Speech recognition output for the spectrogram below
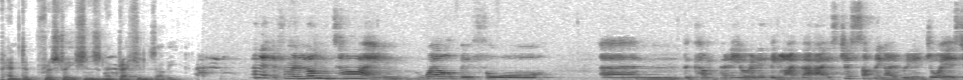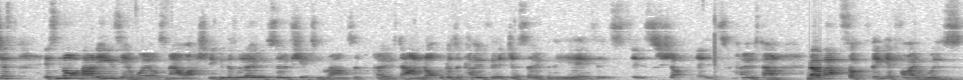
pent up frustrations and aggressions, Abi? For a long time, well before um, the company or anything like that. It's just something I really enjoy. It's just it's not that easy in Wales now actually because loads of shooting grounds have closed down. Not because of COVID, just over the years it's it's shut it's closed down. Now that's something if I was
